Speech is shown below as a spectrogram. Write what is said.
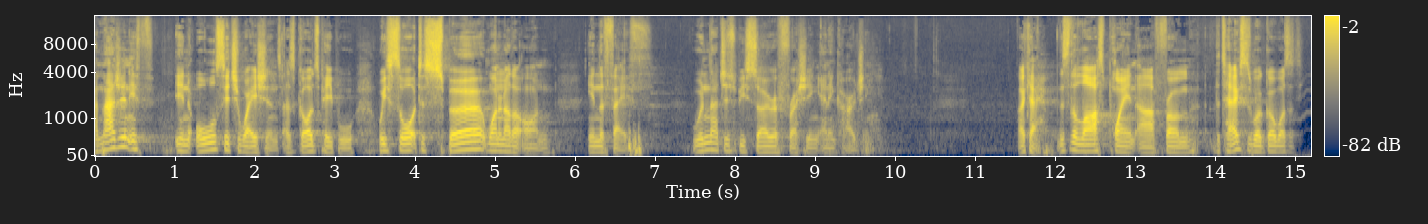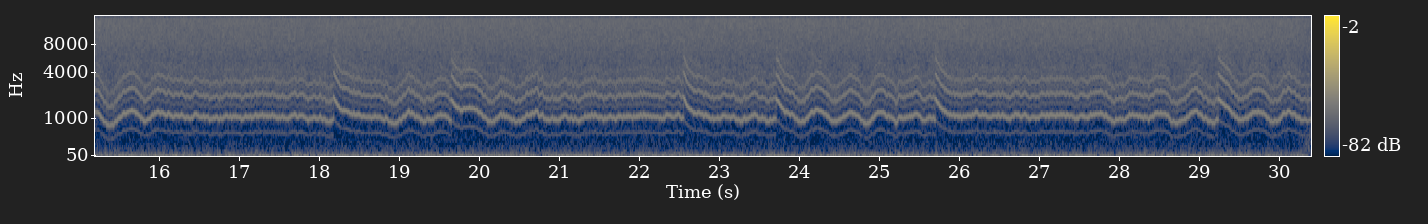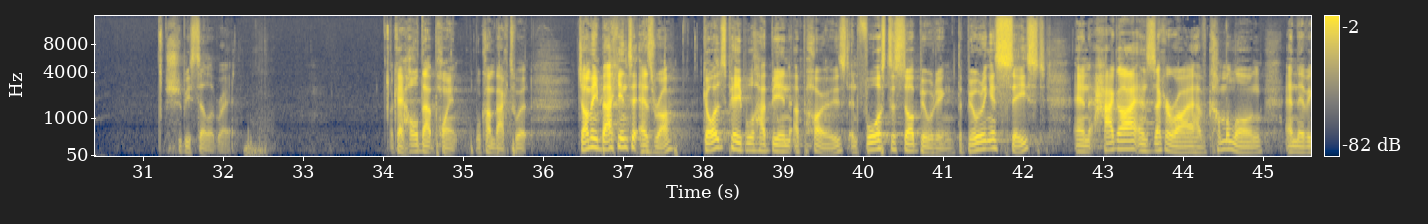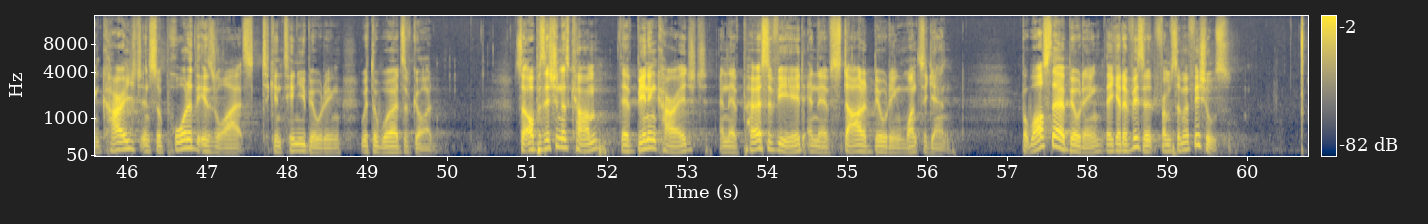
Imagine if, in all situations, as God's people, we sought to spur one another on in the faith. Wouldn't that just be so refreshing and encouraging? Okay, this is the last point uh, from the text, is what God was. Should we celebrate? Okay, hold that point. We'll come back to it. Jumping back into Ezra, God's people have been opposed and forced to stop building. The building has ceased, and Haggai and Zechariah have come along and they've encouraged and supported the Israelites to continue building with the words of God. So opposition has come, they've been encouraged, and they've persevered and they've started building once again. But whilst they're building, they get a visit from some officials.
